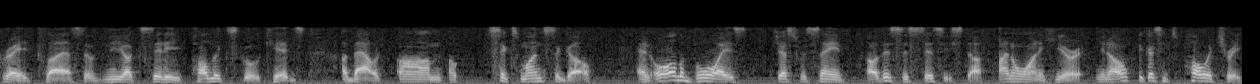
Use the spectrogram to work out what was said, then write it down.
grade class of New York City public school kids about um, uh, six months ago, and all the boys just were saying, oh, this is sissy stuff. I don't want to hear it, you know, because it's poetry,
